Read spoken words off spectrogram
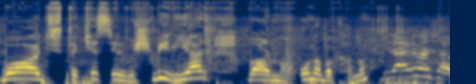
Bu ağaçta kesilmiş bir yer var mı? Ona bakalım. Bir arkadaşlar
